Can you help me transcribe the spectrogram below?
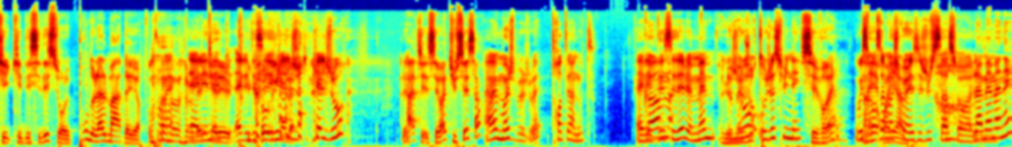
qui, est, qui est décédé sur le pont de l'Alma d'ailleurs. Ouais. Elle est, elle décédée quel jour? Ah, c'est vrai, tu sais ça Ah ouais, moi je veux jouer 31 août. Elle Comme- est décédée le même, Le même jour, où je suis née. C'est vrai Voilà. Oui, c'est pour ça moi je connaissais juste ça sur euh, La même année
